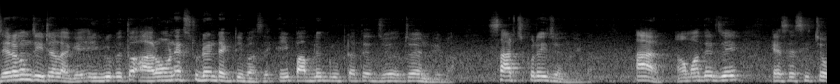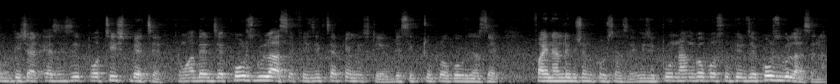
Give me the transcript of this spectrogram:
যেরকম যেটা লাগে, এই গ্রুপে তো আরও অনেক স্টুডেন্ট অ্যাক্টিভ আছে, এই পাবলিক গ্রুপটাতে জয়েন হইবা সার্চ করেই জয়েন হইবা। আর আমাদের যে এসএসসি চব্বিশ আর এসএসসি পঁচিশ ব্যাচের তোমাদের যে কোর্সগুলো আছে ফিজিক্স আর chemistry basic to pro course আছে ফাইনাল ডিভিশন কোর্স আছে, ওই যে পূর্ণাঙ্গ প্রস্তুতির যে কোর্সগুলো আছে না,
